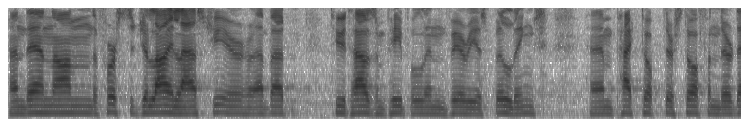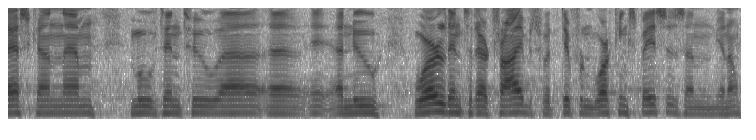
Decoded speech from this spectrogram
And then on the 1st of July last year, about 2,000 people in various buildings um, packed up their stuff and their desk and um, moved into uh, a, uh, a new world, into their tribes with different working spaces and, you know,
